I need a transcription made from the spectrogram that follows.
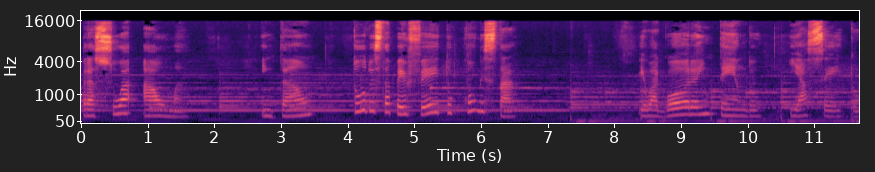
para a sua alma. Então, tudo está perfeito como está. Eu agora entendo e aceito.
